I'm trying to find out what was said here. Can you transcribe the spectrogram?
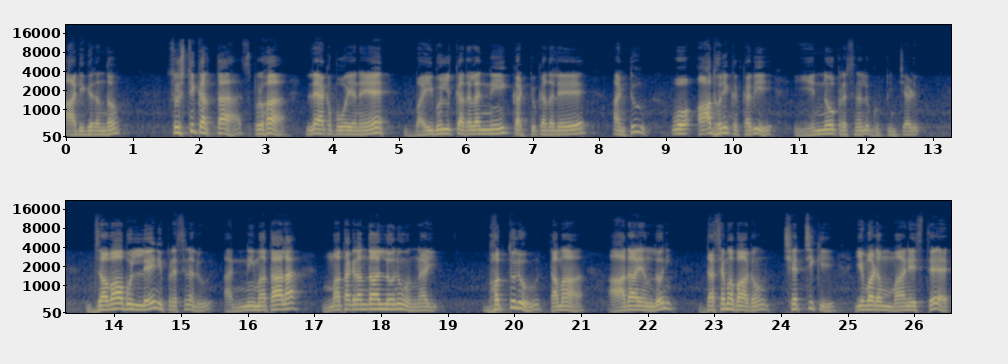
ఆది గ్రంథం సృష్టికర్త స్పృహ లేకపోయనే బైబుల్ కథలన్నీ కట్టుకథలే అంటూ ఓ ఆధునిక కవి ఎన్నో ప్రశ్నలు గుప్పించాడు. జవాబుల్లేని ప్రశ్నలు అన్ని మతాల మత గ్రంథాల్లోనూ ఉన్నాయి. భక్తులు తమ ఆదాయంలోని దశమ భాగం చర్చికి ఇవ్వడం మానేస్తే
